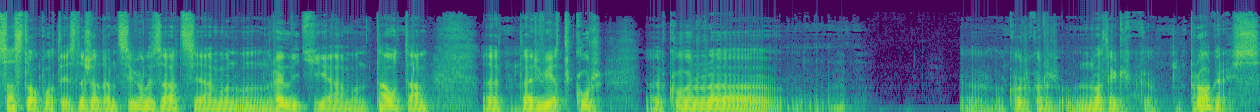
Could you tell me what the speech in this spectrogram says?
sastopoties dažādām civilizācijām, un, un reliģijām un tautām. Uh, tā ir vieta, kur, uh, kur uh, kur, kur notiek progress.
